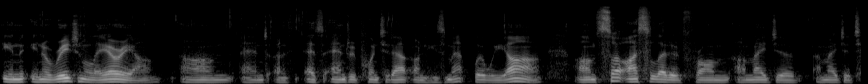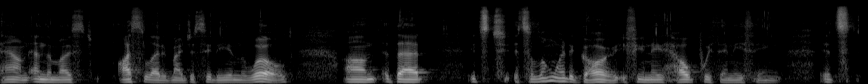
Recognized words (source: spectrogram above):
in, in a regional area, um, and as Andrew pointed out on his map where we are, um, so isolated from a major, a major town and the most isolated major city in the world, um, that it's, it's a long way to go if you need help with anything. It's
